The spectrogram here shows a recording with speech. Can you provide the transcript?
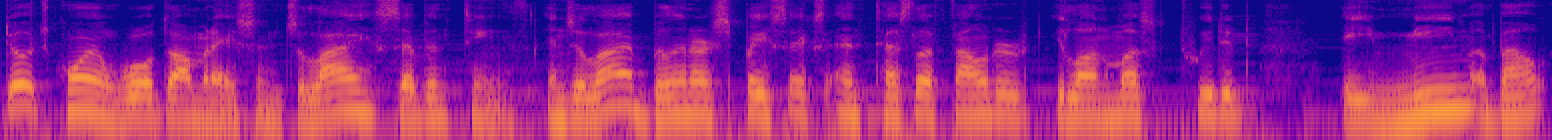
Dogecoin world domination, July 17th. In July, billionaire SpaceX and Tesla founder Elon Musk tweeted a meme about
